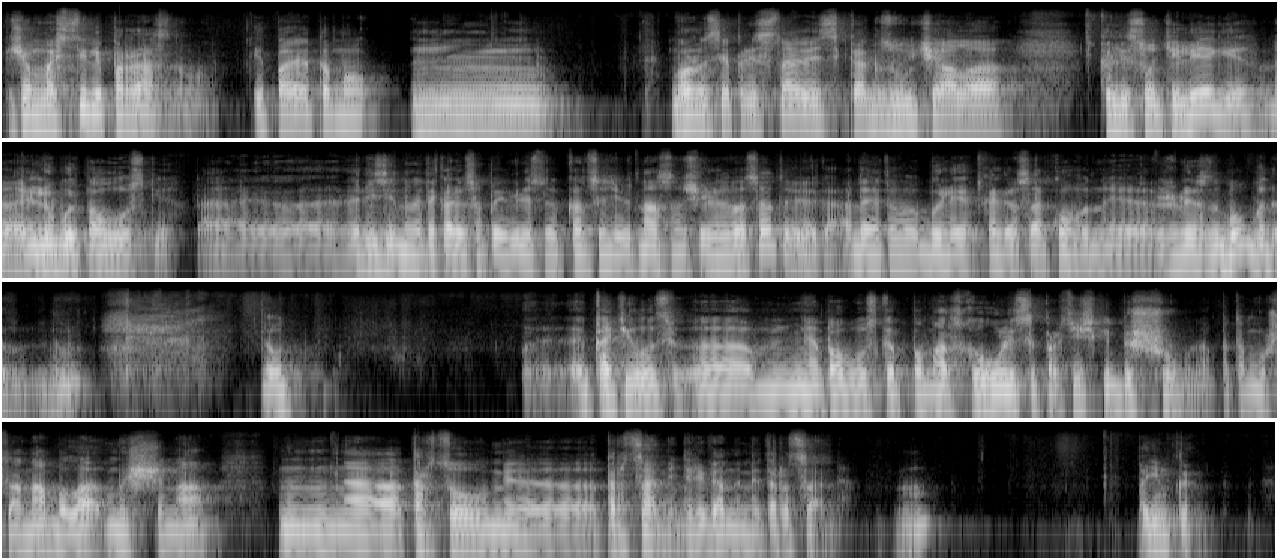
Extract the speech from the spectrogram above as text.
Причем мастили по-разному. И поэтому можно себе представить, как звучало колесо телеги, да, любой повозки. Да, резиновые это колеса появились только в конце 19 начале 20 века, а до этого были колеса, окованные железным ободом. Ну, вот катилась э, повозка по морской улице практически бесшумно, потому что она была мощена э, торцовыми э, торцами, деревянными торцами. По ним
